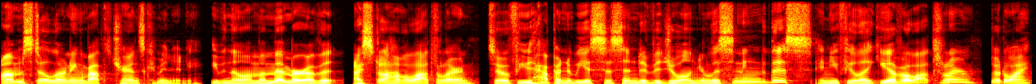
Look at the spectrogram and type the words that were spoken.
I'm still learning about the trans community. Even though I'm a member of it, I still have a lot to learn. So if you happen to be a cis individual and you're listening to this and you feel like you have a lot to learn, so do I.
